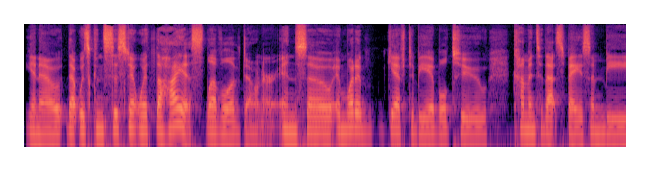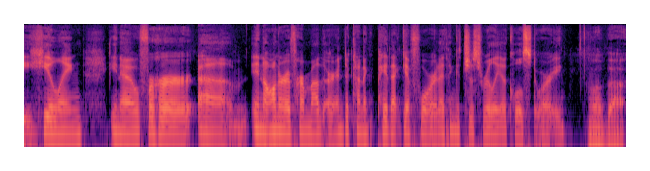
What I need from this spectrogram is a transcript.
you know, that was consistent with the highest level of donor. And so, and what a gift to be able to come into that space and be healing, you know, for her um, in honor of her mother and to kind of pay that gift forward. I think it's just really a cool story. i love that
